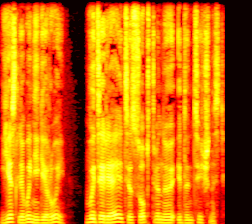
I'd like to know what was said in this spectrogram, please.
Если вы не герой, вы теряете собственную идентичность.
